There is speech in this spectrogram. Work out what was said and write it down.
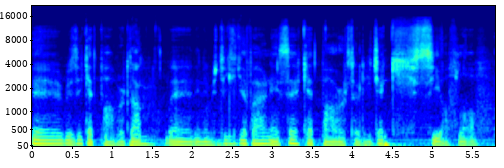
E, biz de Cat Power'dan e, dinlemiştik. İlk defa her neyse Cat Power söyleyecek Sea of Love.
